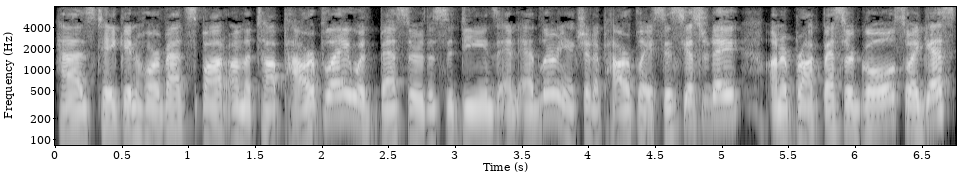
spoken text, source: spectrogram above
has taken Horvat's spot on the top power play with Boeser, the Sedins, and Edler. He actually had a power play assist yesterday on a Brock Boeser goal. So I guess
